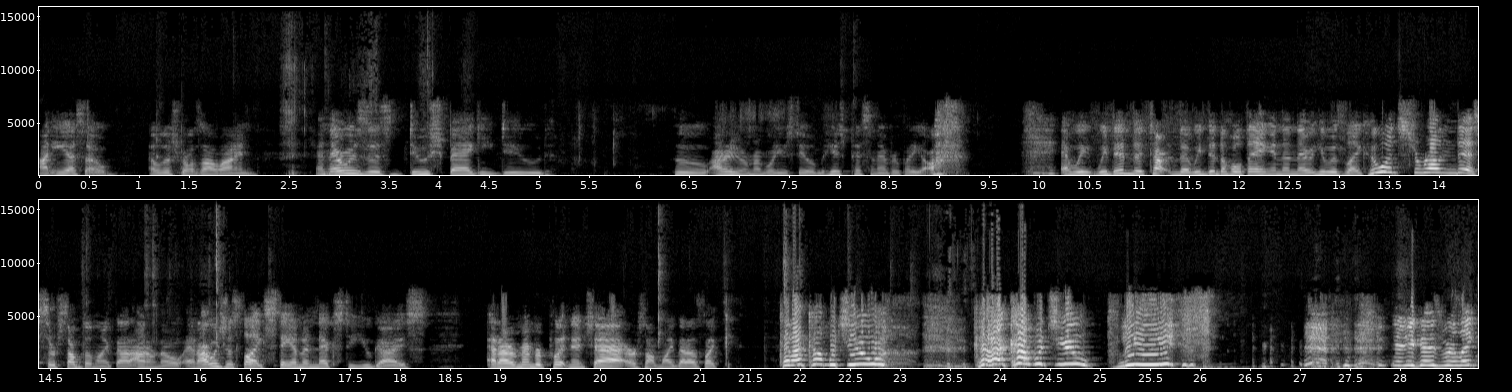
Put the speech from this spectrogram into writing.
on ESO, Elder Scrolls Online. And there was this douchebaggy dude who, I don't even remember what he was doing, but he was pissing everybody off. and we we did the, tar- we did the whole thing, and then there, he was like, "Who wants to run this?" or something like that. I don't know. And I was just like standing next to you guys, and I remember putting in chat or something like that. I was like, "Can I come with you? Can I come with you, please?" and you guys were like,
